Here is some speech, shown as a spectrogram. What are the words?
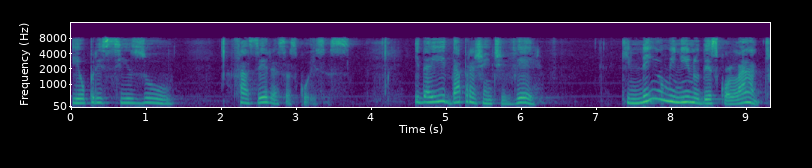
eu preciso fazer essas coisas. E daí dá para gente ver que nem o menino descolado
